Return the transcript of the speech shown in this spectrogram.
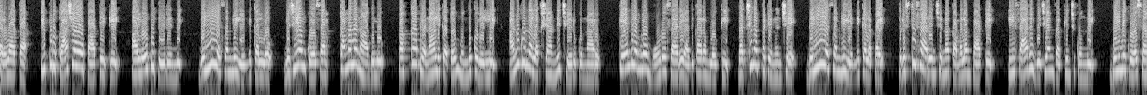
తర్వాత ఇప్పుడు కాషాయ పార్టీకి ఆ లోటు తీరింది. ఢిల్లీ అసెంబ్లీ ఎన్నికల్లో విజయం కోసం కమలనాథులు పక్కా ప్రణాళికతో ముందుకు వెళ్ళి అనుకున్న లక్ష్యాన్ని చేరుకున్నారు. కేంద్రంలో మూడోసారి అధికారంలోకి వచ్చినప్పటి నుంచే ఢిల్లీ అసెంబ్లీ ఎన్నికలపై దృష్టి సారించిన కమలం పార్టీ ఈసారి విజయం దక్కించుకుంది. దీనికోసం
